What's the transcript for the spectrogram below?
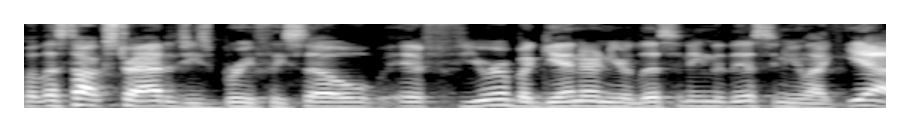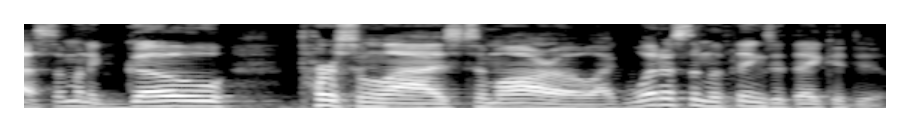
but let's talk strategies briefly. So if you're a beginner and you're listening to this and you're like, yes, I'm going to go personalize tomorrow, like what are some of the things that they could do?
